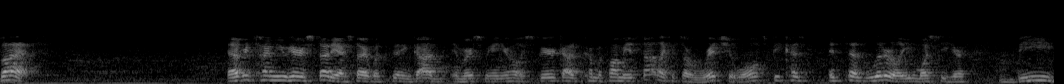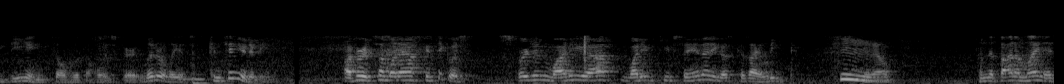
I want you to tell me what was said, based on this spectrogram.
But every time you hear a study, I start with saying, God, immerse me in your Holy Spirit. God, come upon me. It's not like it's a ritual. It's because it says literally, you must see here, be being filled with the Holy Spirit. Literally, it's mm-hmm. continue to be. I've heard someone ask, I think it was Spurgeon, why do you ask, why do you keep saying that? He goes, because I leak. You hmm. know. And the bottom line is,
